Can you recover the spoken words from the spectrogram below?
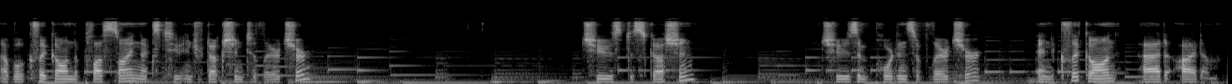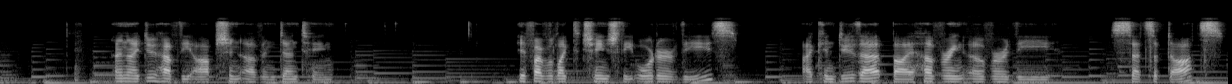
I will click on the plus sign next to Introduction to Literature, choose Discussion, choose Importance of Literature, and click on Add Item. And I do have the option of indenting. If I would like to change the order of these, I can do that by hovering over the sets of dots,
